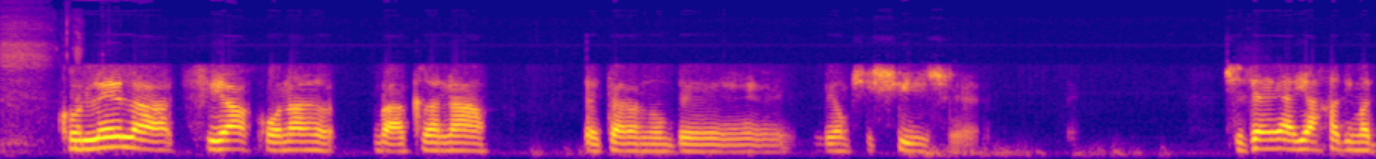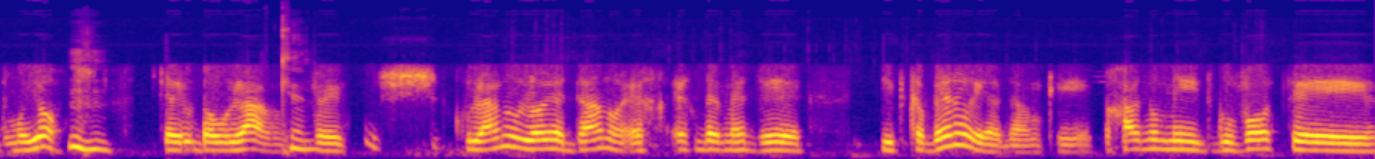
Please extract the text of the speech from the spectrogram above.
כולל הצפייה האחרונה בהקרנה שהייתה לנו ב... ביום שישי, ש... שזה היה יחד עם הדמויות. שהיו באולם, כן. וכולנו לא ידענו איך, איך באמת זה יתקבל על ידם, כי פחדנו מתגובות אה,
